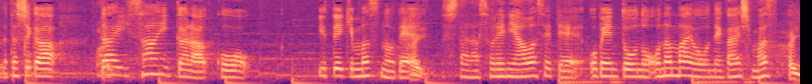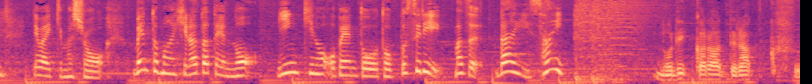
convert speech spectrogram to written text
ー、私が第3位からこう言っていきますので、はい、そしたらそれに合わせてお弁当のお名前をお願いします、はい、では行きましょう。ベントマン平田店の人気のお弁当トップ3まず第3位。のりからデラックス。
